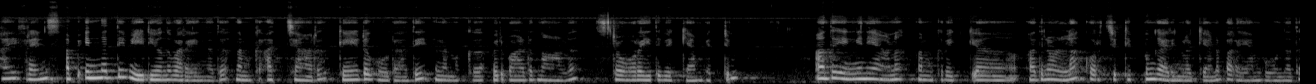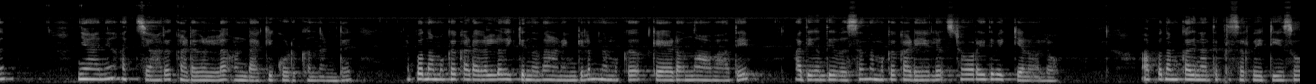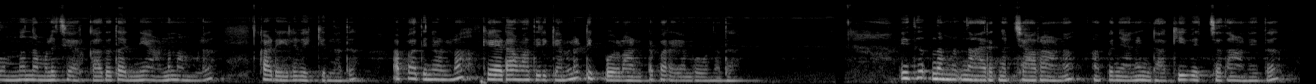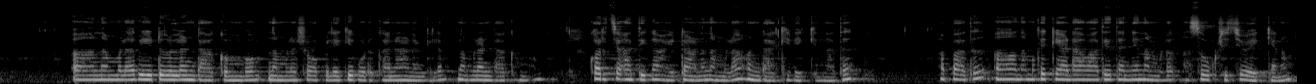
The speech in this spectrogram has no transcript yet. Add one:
Hi friends അപ്പോൾ ഇന്നത്തെ video എന്ന് പറയുന്നത് നമുക്ക് അച്ചാർ കേടുകൂടാതെ നമുക്ക് ഒരുപാട് നാൾ സ്റ്റോർ ചെയ്ത് വെക്കാൻ പറ്റും. അത് എങ്ങനെയാണ് നമുക്ക് വെക്ക അതിനുള്ള കുറച്ച് ടിപ്പും കാര്യങ്ങളൊക്കെയാണ് പറയാൻ പോകുന്നത്. ഞാൻ അച്ചാർ കടകളിൽ ഉണ്ടാക്കി കൊടുക്കുന്നുണ്ട്. അപ്പോൾ നമുക്ക് കടകളിൽ വെക്കുന്നതാണെങ്കിലും നമുക്ക് കേടൊന്നും ആവാതെ അധികം ദിവസം നമുക്ക് കടയിൽ സ്റ്റോർ ചെയ്ത് വെക്കണമല്ലോ. അപ്പോൾ നമുക്കതിനകത്ത് പ്രിസർവേറ്റീവ്സോ ഒന്നും നമ്മൾ ചേർക്കാതെ തന്നെയാണ് നമ്മൾ കടയിൽ വെക്കുന്നത്. അപ്പോൾ അതിനുള്ള കേടാവാതിരിക്കാനുള്ള ടിപ്പുകളാണ് കേട്ടോ പറയാൻ പോകുന്നത്. ഇത് നമ്മൾ നാരങ്ങച്ചാറാണ്. അപ്പോൾ ഞാൻ ഉണ്ടാക്കി വെച്ചതാണിത്. നമ്മൾ വീടുകളിൽ ഉണ്ടാക്കുമ്പം നമ്മൾ ഷോപ്പിലേക്ക് കൊടുക്കാനാണെങ്കിലും നമ്മൾ ഉണ്ടാക്കുമ്പം കുറച്ച് അധികമായിട്ടാണ് നമ്മൾ ഉണ്ടാക്കി വെക്കുന്നത്. അപ്പോൾ അത് നമുക്ക് കേടാവാതെ തന്നെ നമ്മൾ സൂക്ഷിച്ച് വയ്ക്കണം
